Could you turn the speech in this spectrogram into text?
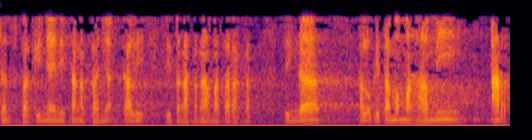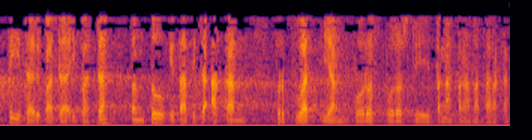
dan sebagainya ini sangat banyak sekali di tengah-tengah masyarakat. Sehingga kalau kita memahami arti daripada ibadah, tentu kita tidak akan berbuat yang boros-boros di tengah-tengah masyarakat.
